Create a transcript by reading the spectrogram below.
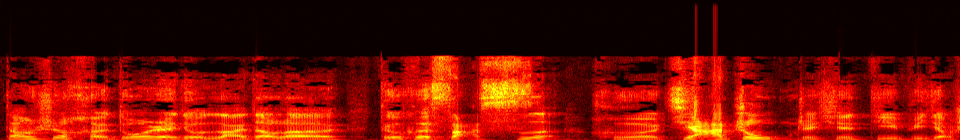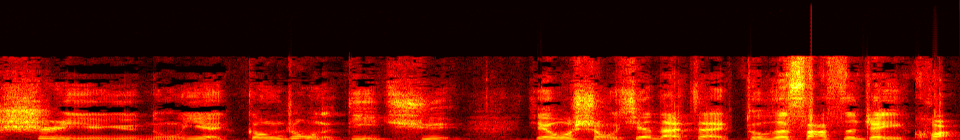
当时很多人就来到了德克萨斯和加州这些地比较适宜于农业耕种的地区。结果，首先呢，在德克萨斯这一块，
